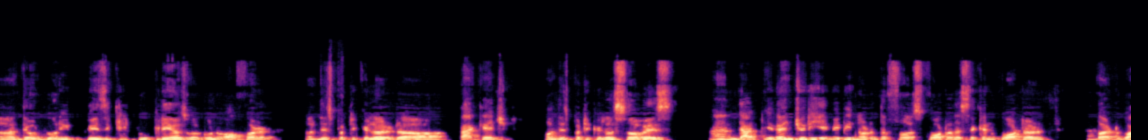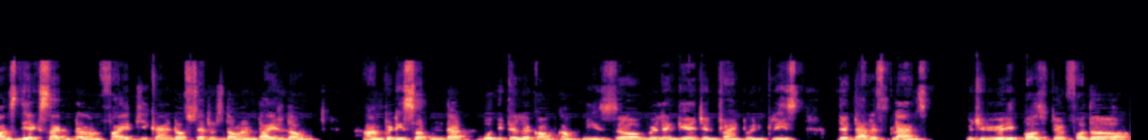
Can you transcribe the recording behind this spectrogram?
uh, there would be only basically two players who are going to offer uh, this particular uh, package or this particular service. And that eventually, maybe not in the first quarter, the second quarter, but once the excitement around 5G kind of settles down and dies down, I'm pretty certain that both the telecom companies uh, will engage in trying to increase their tariff plans, which will be very positive for the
